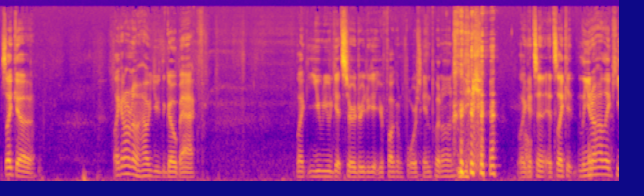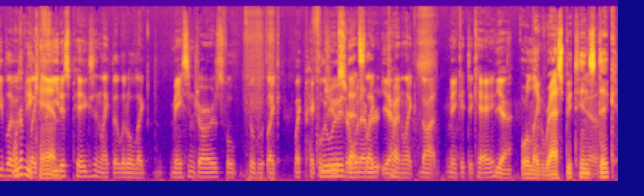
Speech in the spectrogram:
It's like a like I don't know how you'd go back. Like you you would get surgery to get your fucking foreskin put on. like oh. it's an, it's like it, you know how they keep like, Wonder like can. fetus pigs in like the little like mason jars full, filled with like Like pickle fluid juice or that's whatever. like yeah, trying to like not make it decay. yeah, Or like Rasputin's Yeah. dick.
